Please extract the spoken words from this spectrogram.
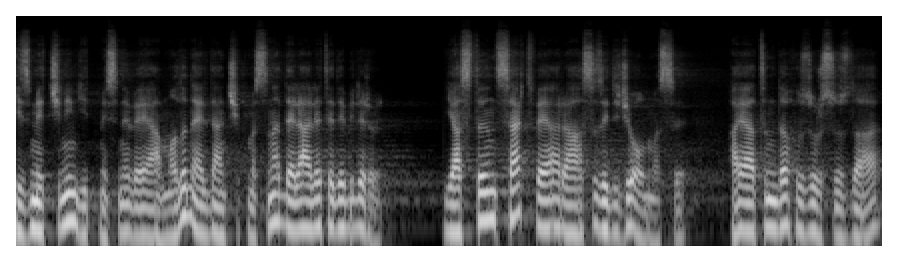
hizmetçinin gitmesine veya malın elden çıkmasına delalet edebilir. Yastığın sert veya rahatsız edici olması, hayatında huzursuzluğa,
